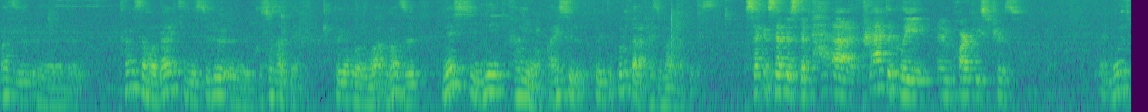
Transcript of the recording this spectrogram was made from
まず、えー神様を第一にするえー子育てというものはまず熱心に神を愛するというところから始まるわけです second step is to uh, practically impart these truths. えーもう一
